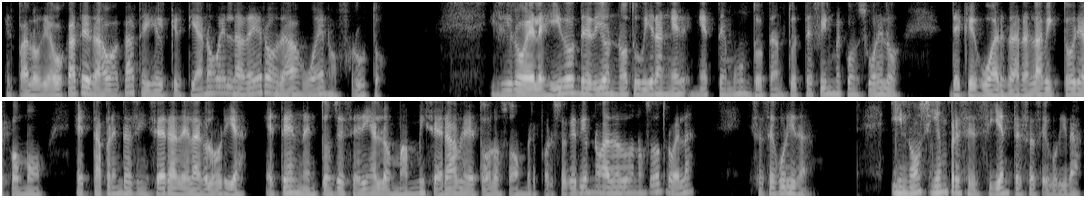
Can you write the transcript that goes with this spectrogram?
el palo de aguacate da aguacate y el cristiano verdadero da buenos frutos. Y si los elegidos de Dios no tuvieran e, en este mundo tanto este firme consuelo de que guardarán la victoria como esta prenda sincera de la gloria eterna, entonces serían los más miserables de todos los hombres. Por eso que Dios nos ha dado a nosotros, ¿verdad? Esa seguridad. Y no siempre se siente esa seguridad.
